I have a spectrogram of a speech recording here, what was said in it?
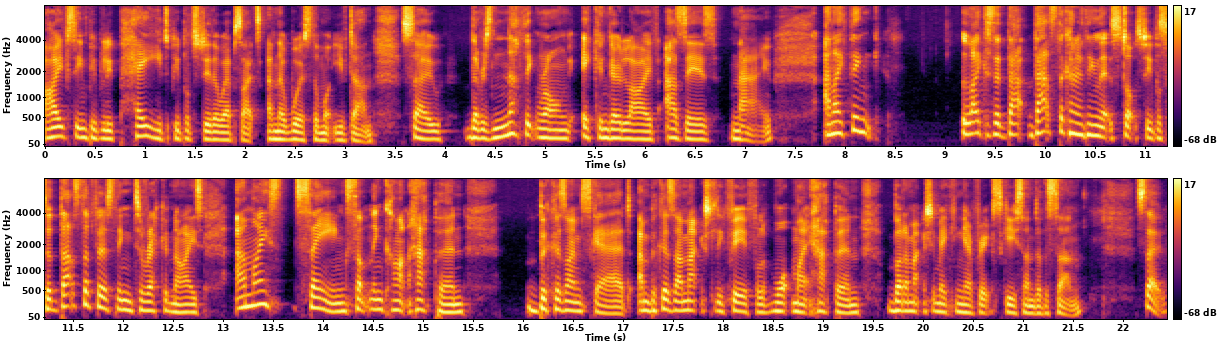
I've seen people who paid people to do their websites and they're worse than what you've done. So there is nothing wrong. It can go live as is now. And I think, like I said, that that's the kind of thing that stops people. So that's the first thing to recognize. Am I saying something can't happen because I'm scared and because I'm actually fearful of what might happen, but I'm actually making every excuse under the sun. So,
